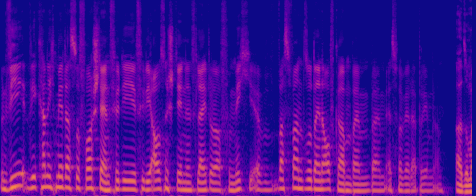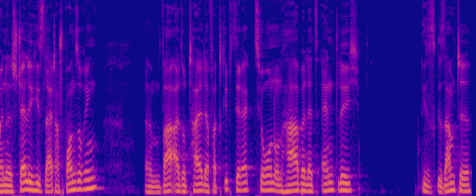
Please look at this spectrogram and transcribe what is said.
Und wie, wie kann ich mir das so vorstellen für die, für die Außenstehenden vielleicht oder auch für mich? Äh, was waren so deine Aufgaben beim, beim SV Werder Bremen dann? Also meine Stelle hieß Leiter Sponsoring, ähm, war also Teil der Vertriebsdirektion und habe letztendlich dieses gesamte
